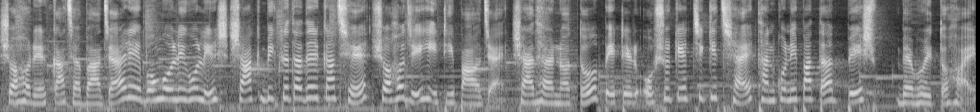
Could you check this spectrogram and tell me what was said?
শহরের কাঁচা বাজার এবং অলিগলির শাক বিক্রেতাদের কাছে সহজেই এটি পাওয়া যায়। সাধারণত পেটের অসুখের চিকিৎসায় থানকুনি পাতা বেশ ব্যবহৃত হয়।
